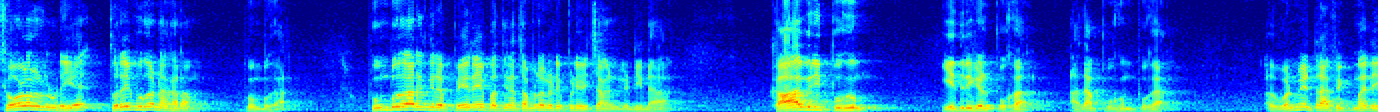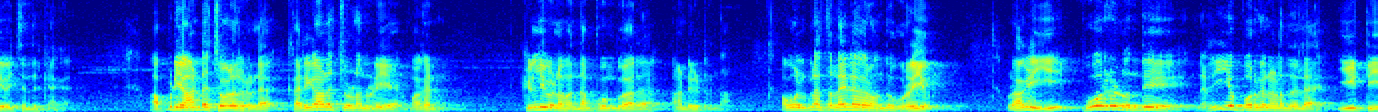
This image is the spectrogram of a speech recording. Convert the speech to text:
சோழர்களுடைய துறைமுக நகரம் பூம்புகார். பூம்புகாருங்கிற பேரே பார்த்தீங்கன்னா தமிழர்கள் எப்படி வச்சாங்கன்னு கேட்டிங்கன்னா காவிரி புகும் எதிரிகள் புகார். அதான் புகும் புகார். அது ஒன்வே டிராஃபிக் மாதிரி வச்சுருந்துருக்காங்க. அப்படி ஆண்ட சோழர்களில் கரிகால சோழனுடைய மகன் கிள்ளிவளவன் தான் பூம்புகாரை ஆண்டுக்கிட்டு இருந்தான். அவங்களுக்கெல்லாம் தலைநகரம் வந்து உறையூர். அங்கே போர்கள் வந்து நிறைய போர்கள் நடந்ததில்ல ஈட்டி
